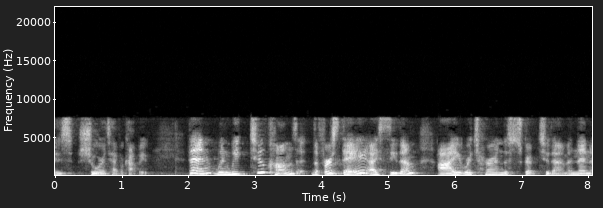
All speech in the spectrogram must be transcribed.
is sure to have a copy. Then, when week two comes, the first day I see them, I return the script to them. And then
